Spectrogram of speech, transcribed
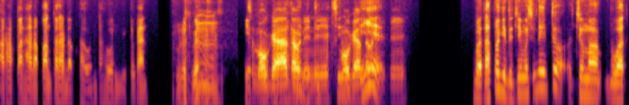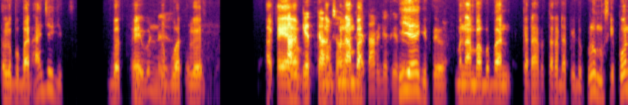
harapan-harapan terhadap tahun-tahun gitu kan. Menurut gue Mm-mm. ya, Semoga buat tahun gitu, ini, cuy? semoga tahun Iya, ini. buat apa gitu cuy? Maksudnya itu cuma buat lu beban aja gitu. Buat Iya, eh bener. ngebuat lu kayak Target kan menambah kayak target gitu. iya gitu, menambah beban terhadap, hidup lu meskipun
